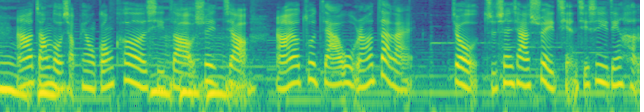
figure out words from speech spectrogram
嗯然后张罗小朋友功课、洗澡、嗯睡觉，然后要做家务，然后再来就只剩下睡前，其实已经很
